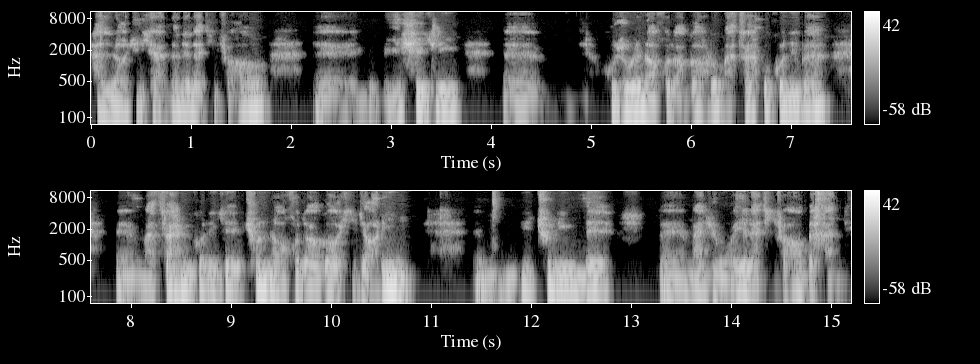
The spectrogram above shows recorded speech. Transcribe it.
حلاجی کردن لطیفه ها به یه شکلی حضور ناخداگاه رو مطرح بکنه و مطرح می‌کنه که چون ناخداگاهی داریم می‌تونیم به مجموعه لطیفه ها بخندیم.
